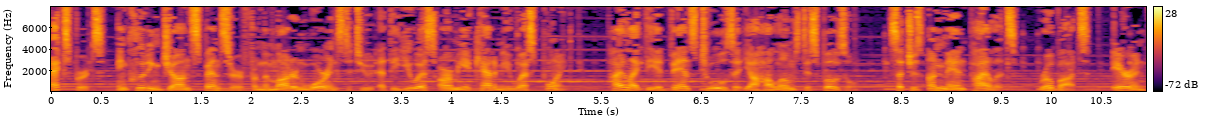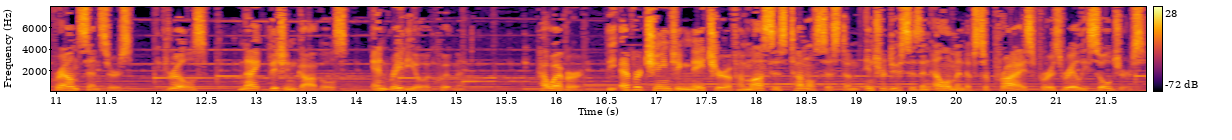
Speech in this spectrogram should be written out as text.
Experts, including John Spencer from the Modern War Institute at the U.S. Army Academy West Point, highlight the advanced tools at Yahalom's disposal, such as unmanned pilots, robots, air and ground sensors, drills, night vision goggles, and radio equipment. However, the ever-changing nature of Hamas's tunnel system introduces an element of surprise for Israeli soldiers.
